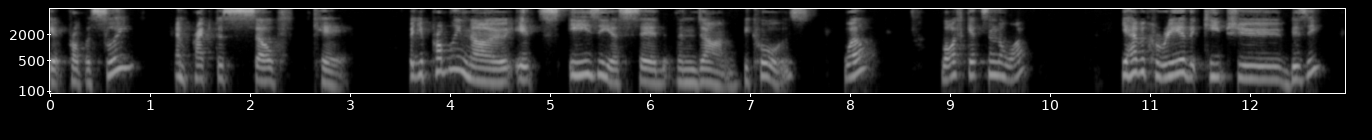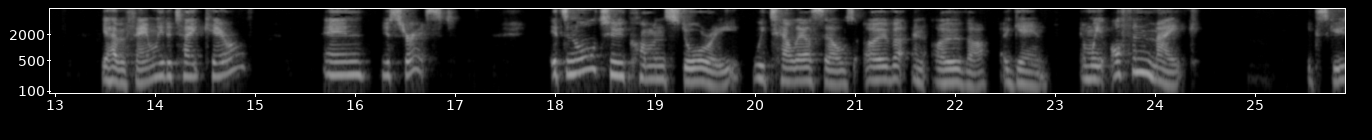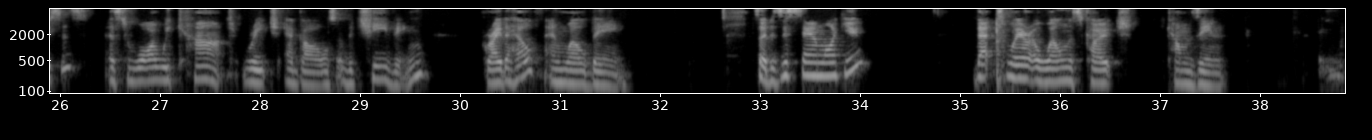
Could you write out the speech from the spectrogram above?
get proper sleep, and practice self care. But you probably know it's easier said than done because well, life gets in the way. You have a career that keeps you busy, you have a family to take care of, and you're stressed. It's an all too common story we tell ourselves over and over again, and we often make excuses as to why we can't reach our goals of achieving greater health and well-being. So does this sound like you? That's where a wellness coach comes in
